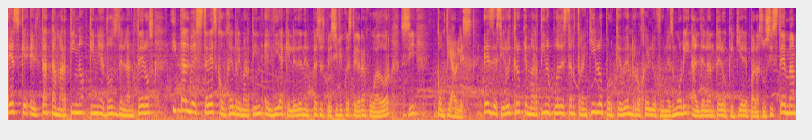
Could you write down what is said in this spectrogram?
es que el Tata Martino tiene a dos delanteros y tal vez tres con Henry Martín el día que le den el peso específico a este gran jugador, sí, confiables. Es decir, hoy creo que Martino puede estar tranquilo porque ven Rogelio Funes Mori al delantero que quiere para su sistema,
